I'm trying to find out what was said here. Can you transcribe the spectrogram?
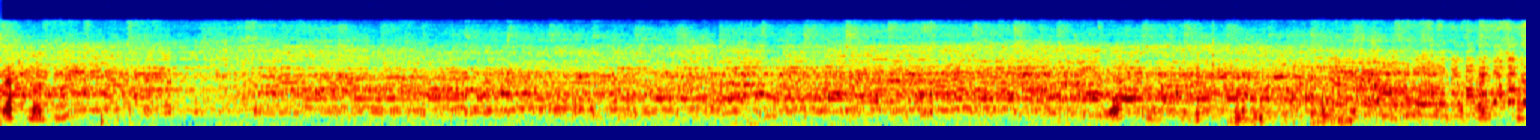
Технодір. Розкладаються.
